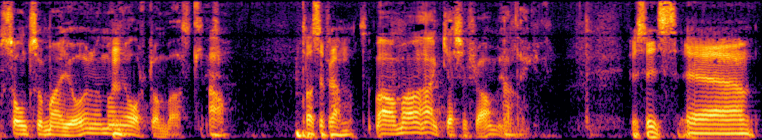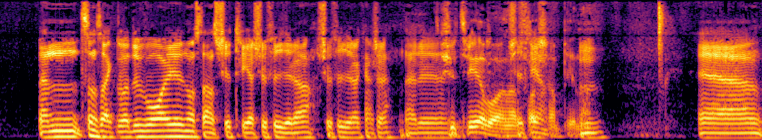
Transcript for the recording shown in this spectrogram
sånt som man gör när man mm. är 18 bast. Liksom. Ja. Ta sig framåt. Ja, man hankar sig fram helt ja. enkelt. Precis. Eh, men som sagt du var ju någonstans 23, 24, 24 kanske? När det... 23 var jag när farsan pillade. Mm. Eh,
